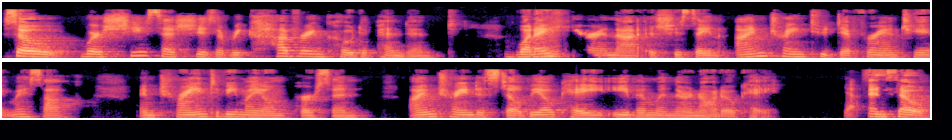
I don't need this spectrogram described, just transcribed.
So where she says she's a recovering codependent, mm-hmm. what I mm-hmm. hear in that is she's saying, I'm trying to differentiate myself. I'm trying to be my own person. I'm trying to still be okay, even when they're not okay. Yes. And so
